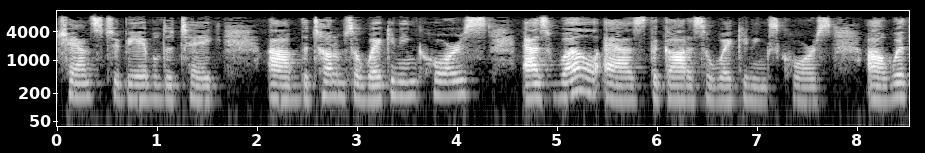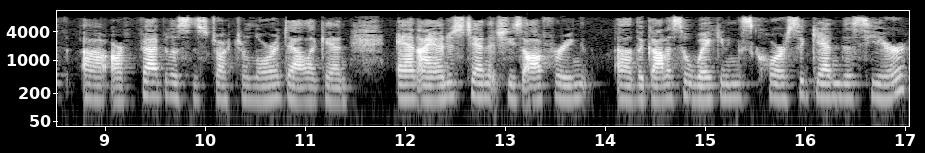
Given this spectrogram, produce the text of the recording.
chance to be able to take um, the Totems Awakening course as well as the Goddess Awakenings course uh, with uh, our fabulous instructor, Laura Daligan. And I understand that she's offering uh, the Goddess Awakenings course again this year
